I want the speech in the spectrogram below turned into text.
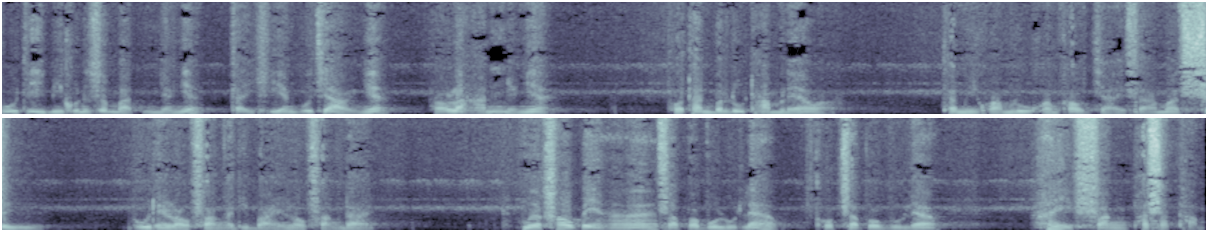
ผู้ที่มีคุณสมบัติอย่างเนี้ยใกล้เคียงพระเจ้าอย่างเงี้ยพระละหันอย่างเงี้ยพอท่านบรรลุธรรมแล้วอะถ้านมีความรู้ความเข้าใจสามารถสื่อพูดให้เราฟังอธิบายให้เราฟังได้ เมื่อเข้าไปหาสัพพบุรุษแล้ว ครบสัพพบุรุษแล้ว ให้ฟังพระสัทธรรม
